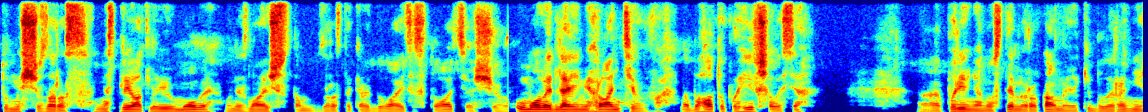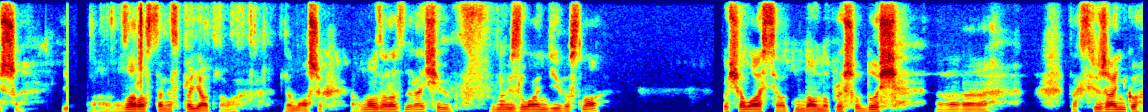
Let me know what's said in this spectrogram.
Тому що зараз несприятливі умови. Вони знають, що там зараз така відбувається ситуація, що умови для іммігрантів набагато погіршилися порівняно з тими роками, які були раніше. Зараз це несприятливо для наших. Нас зараз, до речі, в Новій Зеландії весна почалася. От недавно пройшов дощ, е, так свіженько.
